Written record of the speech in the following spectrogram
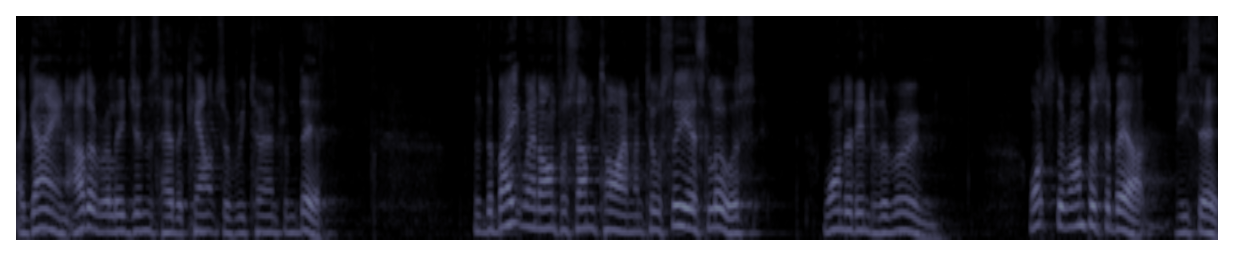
Again, other religions had accounts of return from death. The debate went on for some time until C.S. Lewis wandered into the room. What's the rumpus about? he said.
